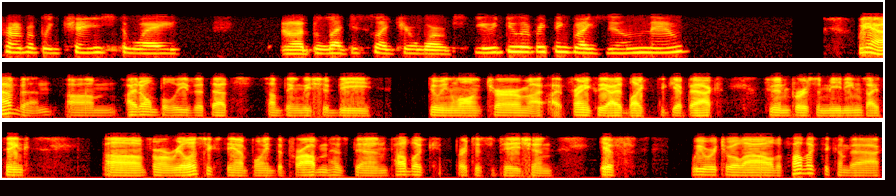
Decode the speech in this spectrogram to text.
probably changed the way uh, the legislature works? Do you do everything by Zoom now? We have been. Um, I don't believe that that's something we should be doing long term. I, I, frankly, I'd like to get back to in-person meetings. I think, uh, from a realistic standpoint, the problem has been public participation. If we were to allow the public to come back,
